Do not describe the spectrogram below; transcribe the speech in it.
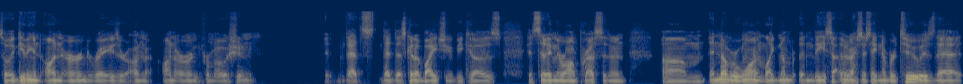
so giving an unearned raise or un, unearned promotion, that's that that's to bite you because it's setting the wrong precedent. Um, and number one, like number and the I should say number two is that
